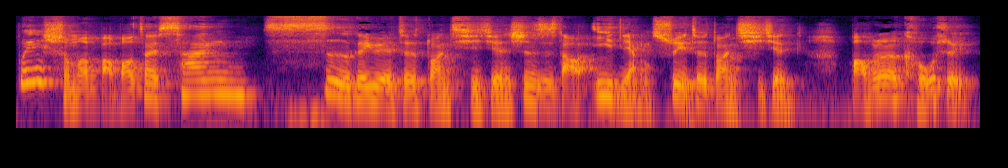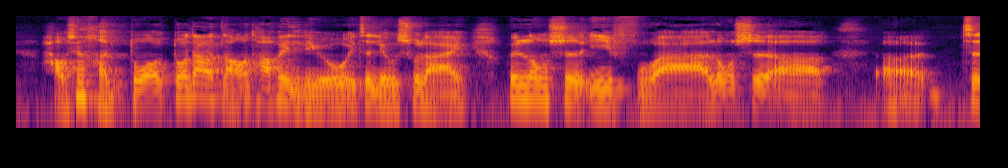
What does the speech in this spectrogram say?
为什么宝宝在三四个月这段期间，甚至到一两岁这段期间，宝宝的口水好像很多，多到然后他会流，一直流出来，会弄湿衣服啊，弄湿呃呃这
